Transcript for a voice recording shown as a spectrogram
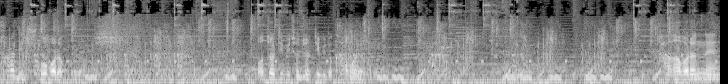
파라디 죽어버렸고요. 씨. 어쩔 TV 저쩔 TV도 가버렸고 다 가버렸네.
